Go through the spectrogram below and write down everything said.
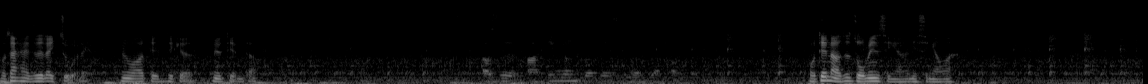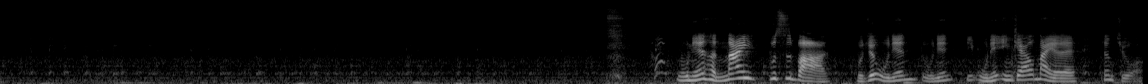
我现在还是累住嘞，因为我要点这个没有点到。老师，把电用桌面型的比较好。我电脑是桌面型啊，你行了吗？五年很耐，不是吧？我觉得五年五年五年应该要耐了嘞，这样久啊？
